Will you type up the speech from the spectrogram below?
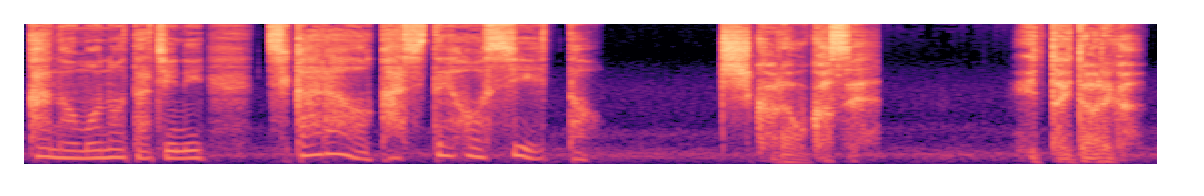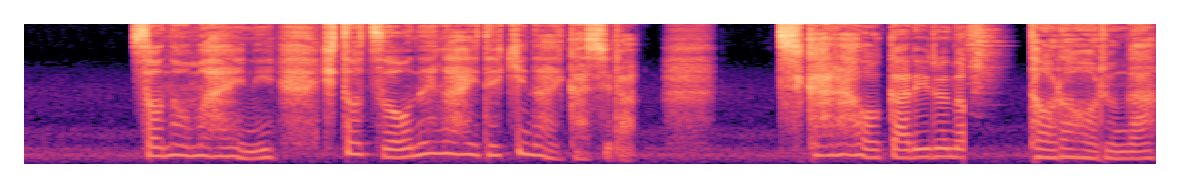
かの者たちに力を貸してほしいと。力を貸せ。一体誰が？その前に一つお願いできないかしら。力を借りるのトロールが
